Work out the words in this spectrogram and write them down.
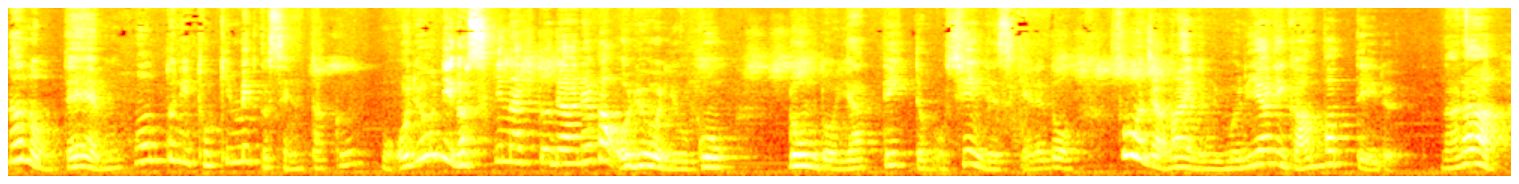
なのでもう本当にときめく選択お料理が好きな人であればお料理をごどんどんやっていってほしいんですけれどそうじゃないのに無理やり頑張っているなら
